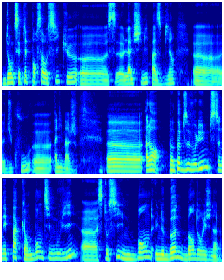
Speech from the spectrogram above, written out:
Donc c'est peut-être pour ça aussi que euh, l'alchimie passe bien euh, du coup à l'image. alors, Pump Up the Volume, ce n'est pas qu'un bon teen movie, c'est aussi une bande, une bonne bande originale.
